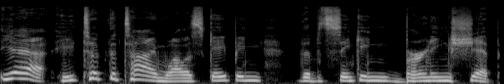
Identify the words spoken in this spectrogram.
Yeah, he took the time while escaping the sinking, burning ship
